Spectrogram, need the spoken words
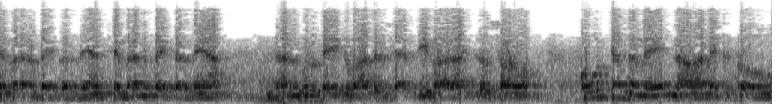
ਸਿਮਰਨ ਪੈ ਕਰਦੇ ਆ ਸਿਮਰਨ ਪੈ ਕਰਦੇ ਆ ਧੰਨ ਗੁਰੂ ਤੇਗ ਬਹਾਦਰ ਸਾਹਿਬ ਜੀ ਮਹਾਰਾਜ ਨੂੰ ਸੁਣੋ। ਕੋਟਨ ਮੈਂ ਨਾਨਕ ਕੋ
